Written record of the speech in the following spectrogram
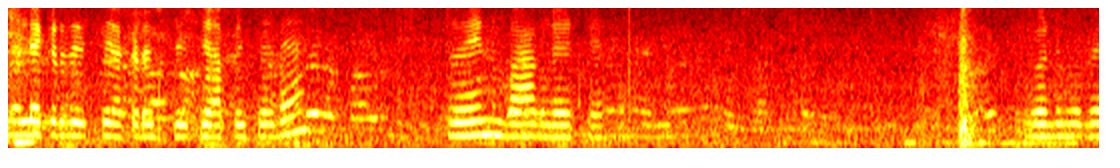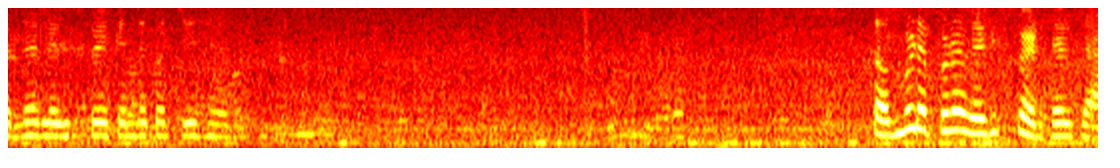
మళ్ళీ ఎక్కడ తెచ్చి అక్కడ తెచ్చి ఆపేసాడే? ట్రైన్ బాగా లేట్ చేసేసాడు ఇవ్వండి మా పెద్ద లెగిసిపోయి కిందకి వచ్చేసాడు తమ్ముడు ఎప్పుడో లెగిసిపోయాడు తెలుసా?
